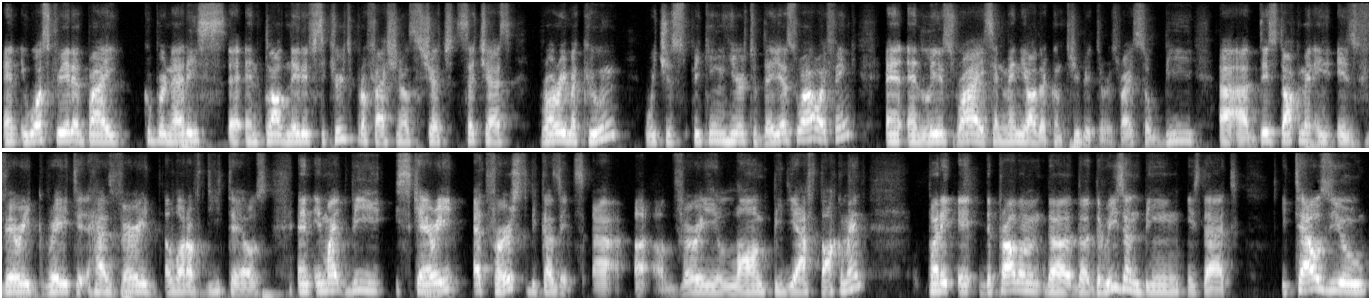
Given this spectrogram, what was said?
And it was created by Kubernetes eh, and cloud native security professionals such, such as Rory McCune, which is speaking here today as well, I think, and, and Liz Rice and many other contributors, right? So be uh, uh, this document is very great. It has very a lot of details, and it might be scary at first because it's a, a, a very long PDF document. But it, it, the problem, the, the the reason being is that it tells you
